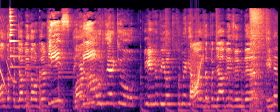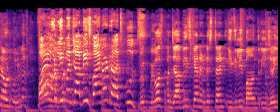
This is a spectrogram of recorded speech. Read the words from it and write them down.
all the Punjabis out there Please यार, be. out there क्यों इन भी हो तो तुम्हें क्या all the Punjabis in there in and out बोलो ना Why the only Pan- Punjabis? Why not Rajputs? Because Punjabis can understand easily बांदरी जई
